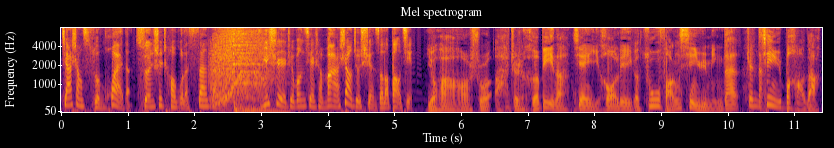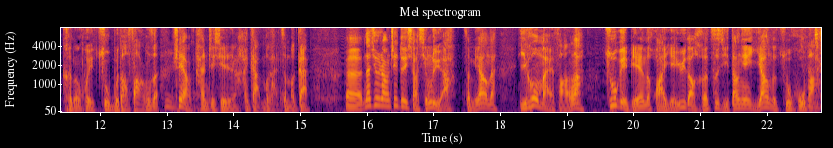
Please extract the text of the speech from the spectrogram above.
加上损坏的，损失超过了三万元。于是这翁先生马上就选择了报警。有话好好说啊，这是何必呢？建议以后列一个租房信誉名单，真的信誉不好的可能会租不到房子。嗯这样看这些人还敢不敢这么干？呃，那就让这对小情侣啊，怎么样呢？以后买房啊，租给别人的话，也遇到和自己当年一样的租户吧。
